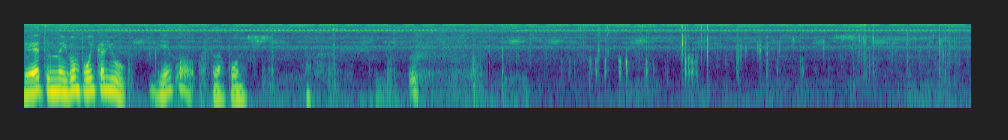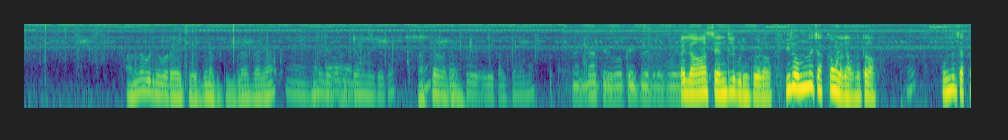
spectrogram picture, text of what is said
ദേ തിന്ന് ഇവൻ പോയി കളിയൂ. ദേ പോ. അതാ പോന്നു. അന്ന് ഇവിടുന്ന് കുറേ ചെറുതിനെ കിട്ടിയില്ല മറ്റേ ലാസ്റ്റ് എൻഡിൽ പിടിക്കും പോയടാ. ഇതിലൊന്ന് ചക്ക കേട്ടോ. ഒന്ന് ചക്ക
